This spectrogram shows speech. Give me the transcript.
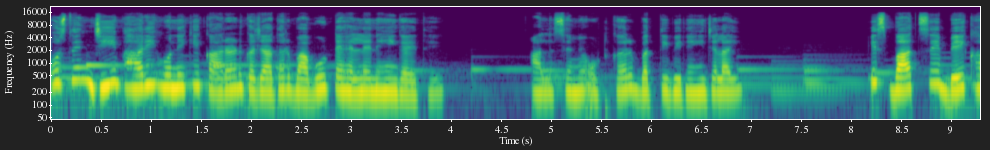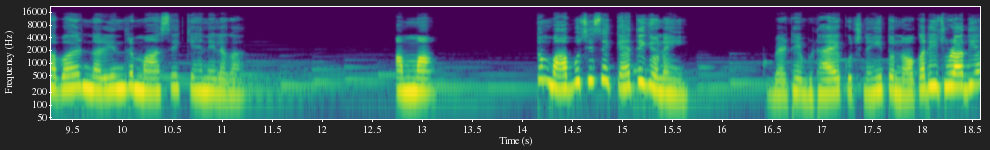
उस दिन जी भारी होने के कारण गजाधर बाबू टहलने नहीं गए थे। आलस्य में उठकर बत्ती भी नहीं जलाई। इस बात से बेखबर नरेंद्र माँ से कहने लगा, अम्मा, तुम बाबूजी से कहती क्यों नहीं? बैठे बिठाए कुछ नहीं तो नौकर ही छुड़ा दिया।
